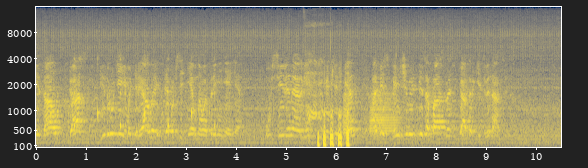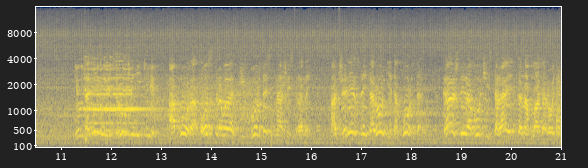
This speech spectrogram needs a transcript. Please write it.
металл, газ и другие материалы для повседневного применения. Усиленный армейский контингент обеспечивает безопасность каторги-12. Неутомимые труженики – опора острова и гордость нашей страны. От железной дороги до порта каждый рабочий старается на благо Родины.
